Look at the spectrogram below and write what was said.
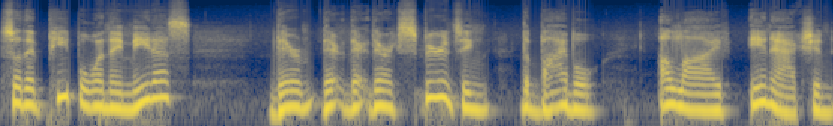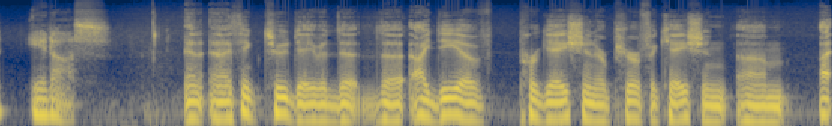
so that people, when they meet us, they're, they're, they're, they're experiencing the Bible alive in action in us. And, and I think, too, David, the, the idea of purgation or purification um, I,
